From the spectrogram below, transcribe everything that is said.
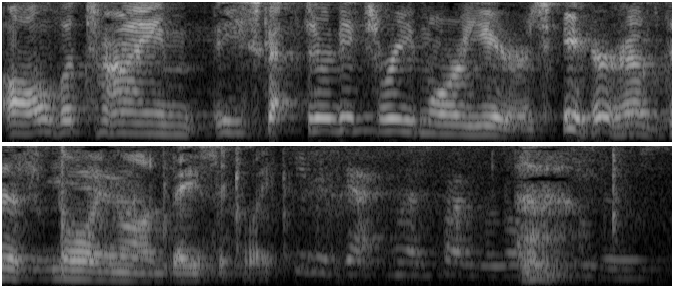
all the time. He's got 33 more years here of this going on basically. He just got one as far as those old geezers.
